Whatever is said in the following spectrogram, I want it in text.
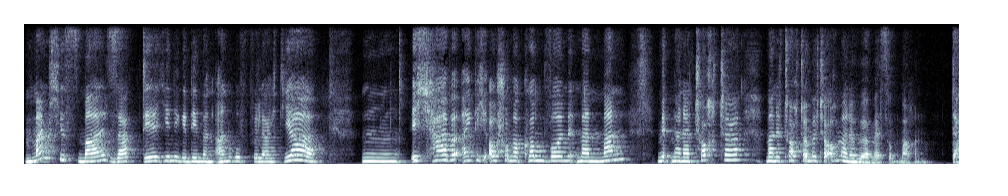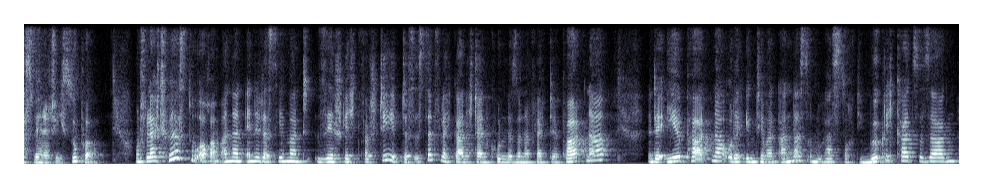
Manches Mal sagt derjenige, den man anruft, vielleicht, ja, hm, ich habe eigentlich auch schon mal kommen wollen mit meinem Mann, mit meiner Tochter. Meine Tochter möchte auch mal eine Hörmessung machen. Das wäre natürlich super. Und vielleicht hörst du auch am anderen Ende, dass jemand sehr schlecht versteht. Das ist dann vielleicht gar nicht dein Kunde, sondern vielleicht der Partner, der Ehepartner oder irgendjemand anders. Und du hast doch die Möglichkeit zu sagen,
